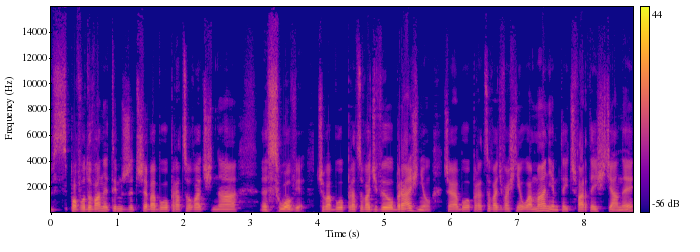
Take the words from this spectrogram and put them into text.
e, spowodowany tym, że trzeba było pracować na e, słowie, trzeba było pracować wyobraźnią, trzeba było pracować właśnie łamaniem tej czwartej ściany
